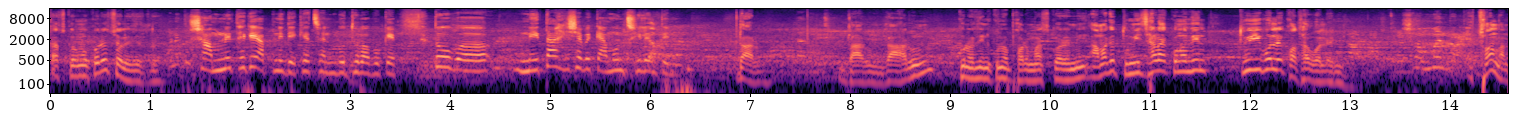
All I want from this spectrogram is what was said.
কাজকর্ম করে চলে যেত। তো সামনে থেকে আপনি দেখেছেন বুদ্ধবাবুকে। তো নেতা হিসেবে কেমন ছিলেন তিনি? দারুণ। দারুণ দারুণ। কোনো দিন কোনো ফরমাস করেনি। আমাকে তুমি ছাড়া কোনো দিন তুই বলে কথা বলেনি। সম্মান সমান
